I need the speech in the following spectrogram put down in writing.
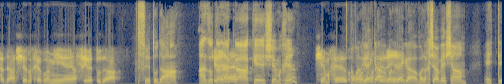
חדש של החבר'ה מאסירי תודעה. סרט תודעה. אה, זו אותה כן. להקה רק אה, שם אחר? שם אחר, אבל רגע, אבל אחרים. רגע, אבל עכשיו יש שם את, אה,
